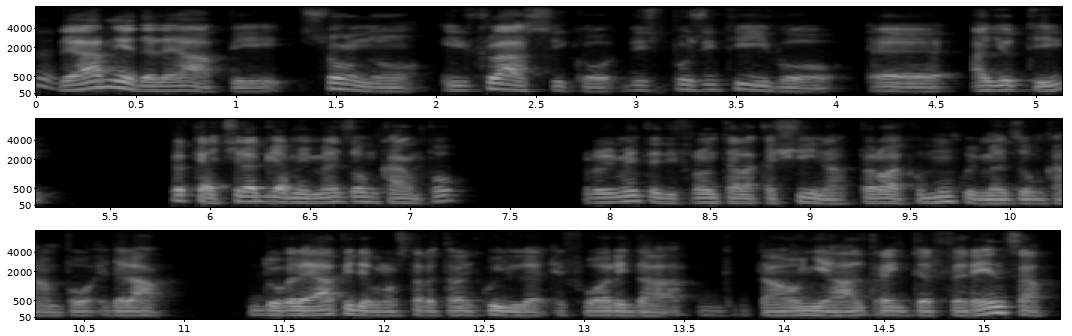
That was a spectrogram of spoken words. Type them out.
Mm. Le arnie delle api sono il classico dispositivo eh, IoT perché ce l'abbiamo in mezzo a un campo, probabilmente di fronte alla cascina, però è comunque in mezzo a un campo ed è là dove le api devono stare tranquille e fuori da, da ogni altra interferenza,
